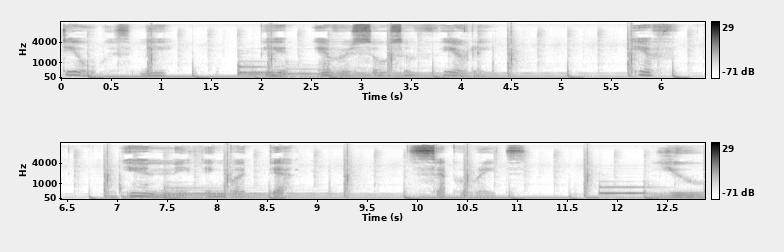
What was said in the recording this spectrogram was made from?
deal with me, be it ever so severely, if anything but death separates you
